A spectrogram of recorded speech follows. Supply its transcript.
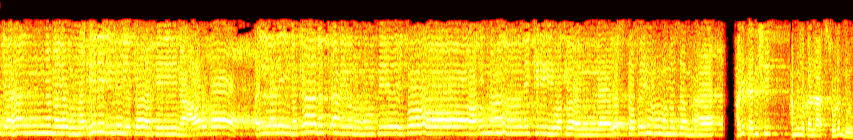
جهنم يومئذ للكافرين عرضا आणि त्या दिवशी आम्ही लोकांना सोडून देऊ.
